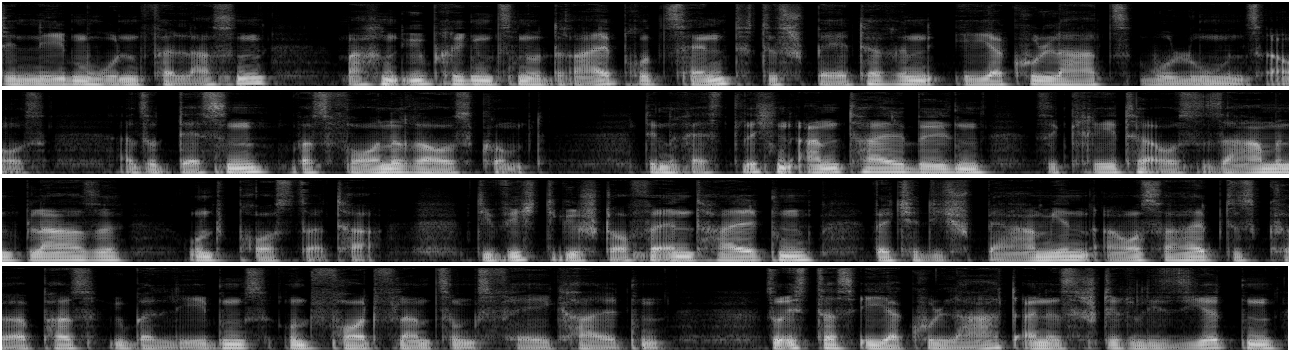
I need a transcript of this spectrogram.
den Nebenhoden verlassen, machen übrigens nur drei Prozent des späteren Ejakulatsvolumens aus, also dessen, was vorne rauskommt. Den restlichen Anteil bilden Sekrete aus Samenblase und Prostata, die wichtige Stoffe enthalten, welche die Spermien außerhalb des Körpers überlebens- und fortpflanzungsfähig halten. So ist das Ejakulat eines sterilisierten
